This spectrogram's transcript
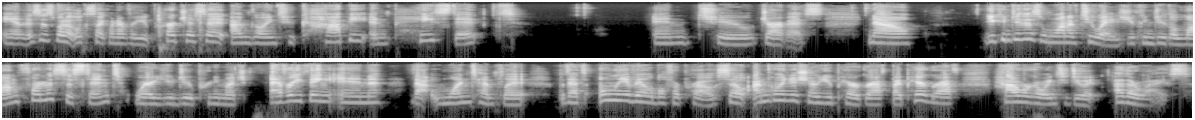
And this is what it looks like whenever you purchase it. I'm going to copy and paste it into Jarvis. Now, you can do this one of two ways. You can do the long form assistant where you do pretty much everything in that one template, but that's only available for Pro. So I'm going to show you paragraph by paragraph how we're going to do it otherwise.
